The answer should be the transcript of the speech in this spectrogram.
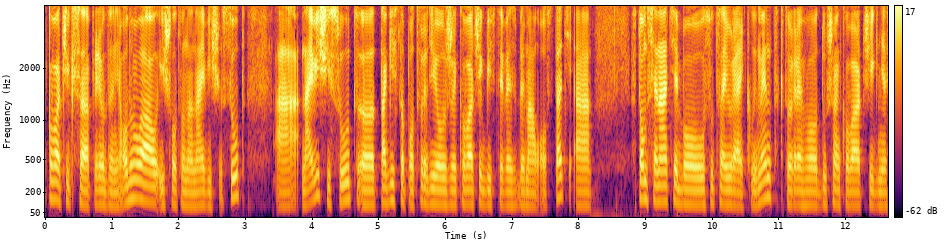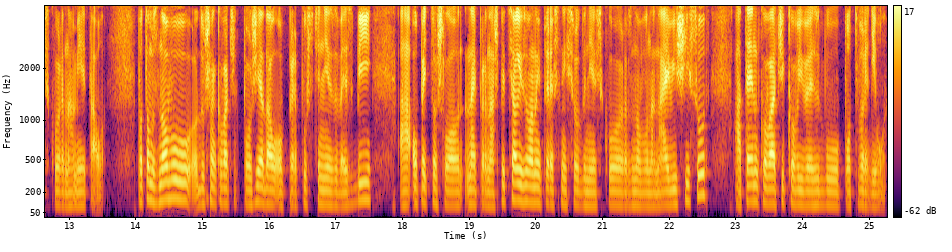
Kovačík sa prirodzene odvolal, išlo to na najvyšší súd a najvyšší súd e, takisto potvrdil, že Kovačík by v tej väzbe mal ostať a V tom senáte bol sudca Juraj Kliment, ktorého Dušan Kováčik neskôr namietal. Potom znovu Dušan Kováčik požiadal o prepustenie z väzby a opäť to šlo najprv na špecializovaný trestný súd, neskôr znovu na najvyšší súd a ten Kováčikovi väzbu potvrdil.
